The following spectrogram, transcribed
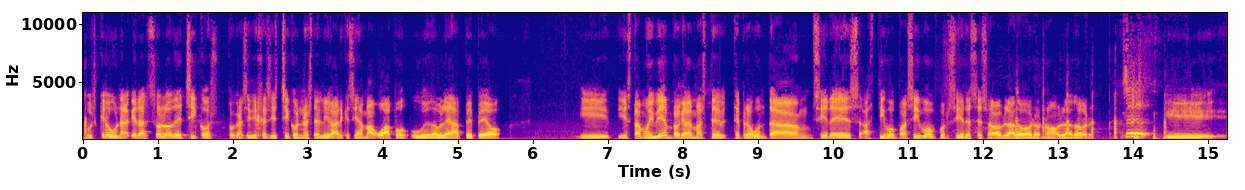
busqué una que era solo de chicos, porque así dije, si es chicos no es de ligar, que se llama Guapo, W-A-P-P-O. Y, y está muy bien, porque además te, te preguntan si eres activo o pasivo, por si eres eso, hablador o no hablador. Y,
